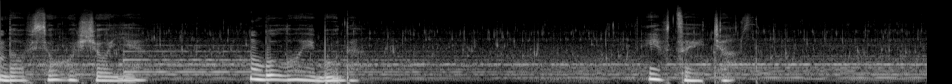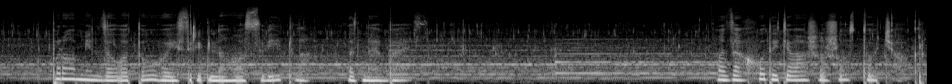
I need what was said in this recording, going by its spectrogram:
до всього, що є, було і буде. І в цей час промінь золотого і срібного світла з небес заходить вашу шосту чакру,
